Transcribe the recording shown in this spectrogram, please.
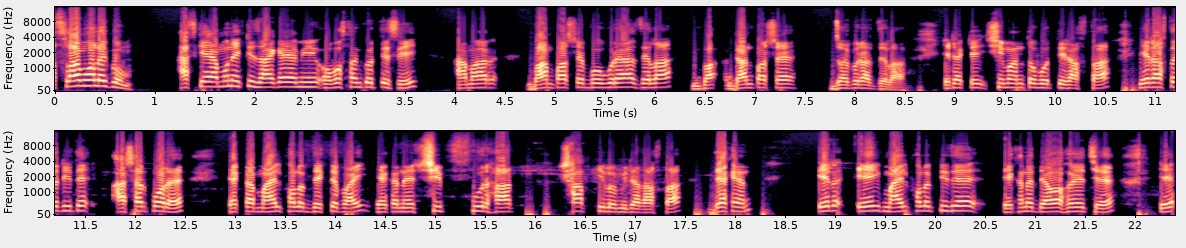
আসসালামু আলাইকুম। আজকে এমন একটি জায়গায় আমি অবস্থান করতেছি, আমার বাম পাশে বগুড়া জেলা ডান পাশে জয়পুরহাট জেলা। এটা একটি সীমান্তবর্তী রাস্তা। এই রাস্তাটিতে আসার পরে একটা মাইল ফলক দেখতে পাই, এখানে শিবপুর হাট সাত কিলোমিটার রাস্তা। দেখেন, এর এই মাইল ফলকটি যে এখানে দেওয়া হয়েছে, এই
